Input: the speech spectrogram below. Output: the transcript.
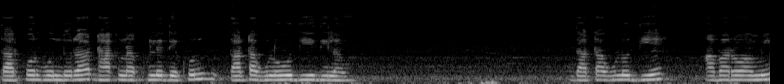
তারপর বন্ধুরা ঢাকনা খুলে দেখুন, ডাঁটাগুলোও দিয়ে দিলাম। ডাঁটাগুলো দিয়ে আবারও আমি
